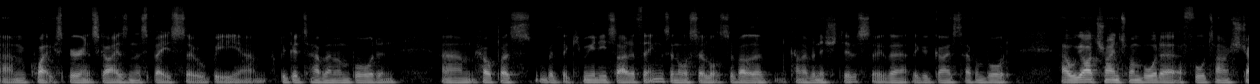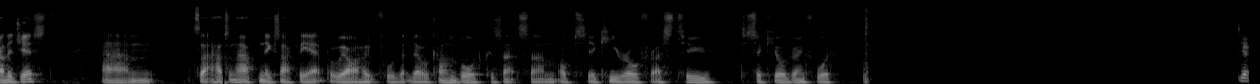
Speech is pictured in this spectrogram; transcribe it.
um, quite experienced guys in the space. So it'll be um, it'll be good to have them on board and um, help us with the community side of things, and also lots of other kind of initiatives. So they're the good guys to have on board. Uh, we are trying to onboard a, a full time strategist. Um, so that hasn't happened exactly yet, but we are hopeful that they'll come on board because that's um, obviously a key role for us to to secure going forward. Yeah,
